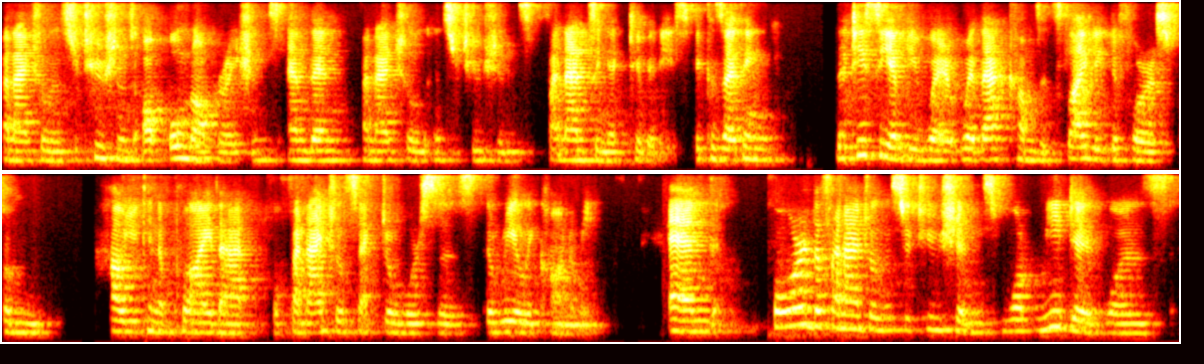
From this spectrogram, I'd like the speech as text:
financial institutions' own operations and then financial institutions' financing activities. Because I think the TCFD, where, where that comes, it slightly differs from how you can apply that for financial sector versus the real economy. And for the financial institutions, what we did was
